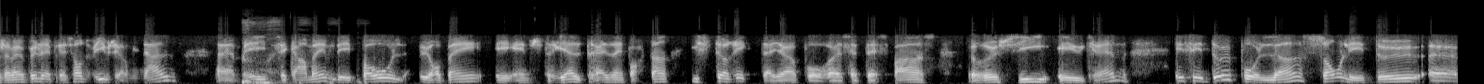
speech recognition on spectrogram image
j'avais un peu l'impression de vivre germinal. Euh, mais c'est quand même des pôles urbains et industriels très importants, historiques d'ailleurs pour euh, cet espace Russie et Ukraine. Et ces deux pôles-là sont les deux, euh,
